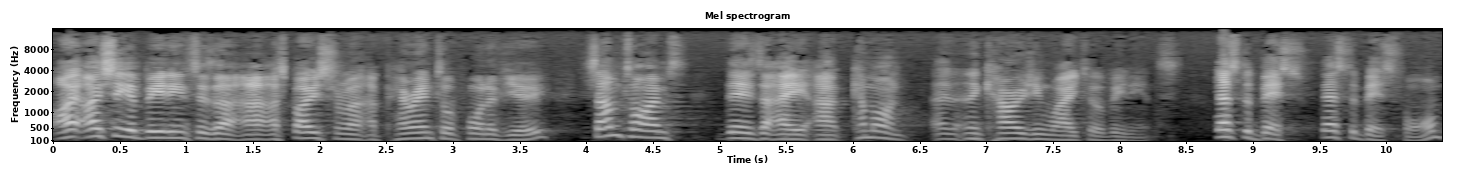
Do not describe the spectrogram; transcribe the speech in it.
I, I see obedience as, a, a, I suppose, from a, a, parental point of view. Sometimes there's a, come on, an, an, encouraging way to obedience. That's the best. That's the best form.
